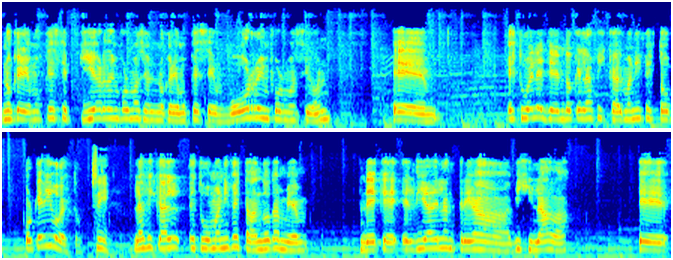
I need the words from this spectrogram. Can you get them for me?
no queremos que se pierda información, no queremos que se borre información eh, estuve leyendo que la fiscal manifestó, ¿por qué digo esto? Sí. La fiscal estuvo manifestando también de que el día de la entrega vigilada, eh,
